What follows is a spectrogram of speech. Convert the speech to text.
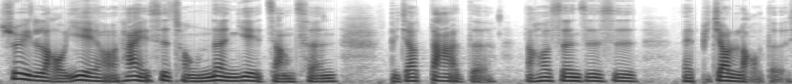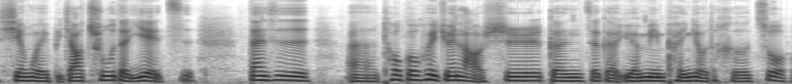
所以老叶哈它也是从嫩叶长成比较大的，然后甚至是。哎，比较老的纤维比较粗的叶子，但是呃，透过慧娟老师跟这个原民朋友的合作，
